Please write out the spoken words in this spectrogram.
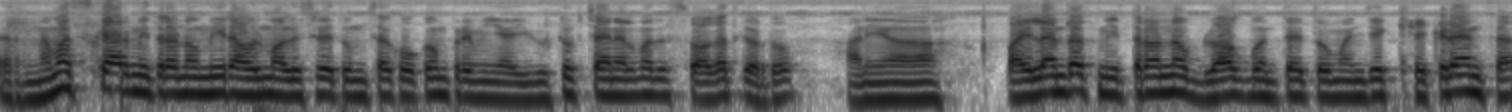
तर नमस्कार मित्रांनो मी राहुल मालुसरे तुमचा कोकम प्रेमी या यूट्यूब चॅनलमध्ये स्वागत करतो. आणि पहिल्यांदाच मित्रांनो ब्लॉग बनतो आहे तो म्हणजे खेकड्यांचा.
